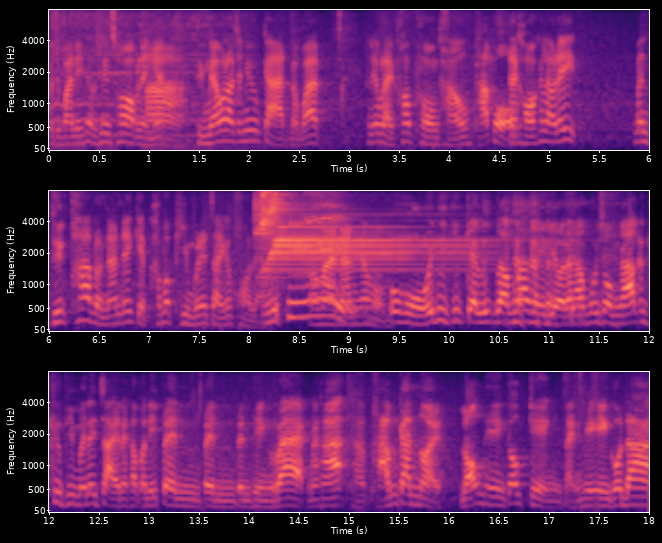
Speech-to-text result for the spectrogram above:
ปัจจุบันนี้ที่เราชื่นชอบอะไรเงี้ยอ่าถึงแม้ว่าเราจะไม่มีโอกาสแบบว่าเขาเรียกว่าอะไรครอบครองเขาครับผม แต่ขอแค่เราได้บันทึกภาพเหล่านั้นได้เก็บคำว่าพิมพ์ไว้ในใจก็พอแล้วนี่ประมาณนั้นครับผม โอ้โหวิธีคิดแกลึกล้ำมากเลยเดียวนะครับคุณผู้ชมครับนั่นคือพิมพ์ไว้ในใจนะครับ อันนี้เป็นเป็นเป็นเพลงแรกนะฮะครับ ถามกันหน่อยร้องเพลงก็เก่ง แต่งเพลงเองก็ได้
